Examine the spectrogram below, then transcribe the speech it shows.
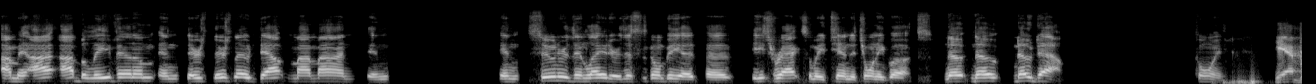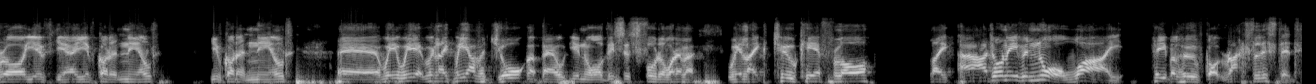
I mean, I, I believe in them, and there's there's no doubt in my mind. And and sooner than later, this is going to be a, a each RAC's going to be ten to twenty bucks. No, no, no doubt. Coin. Yeah, bro. You've yeah, you've got it nailed. You've got it nailed. Uh, we we we like we have a joke about you know this is food or whatever. We're like two K floor. Like I don't even know why people who've got RACs listed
